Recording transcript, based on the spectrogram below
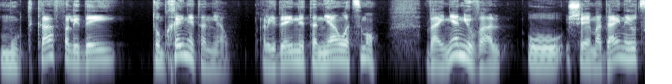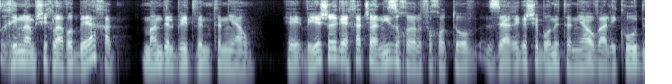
מותקף על ידי תומכי נתניהו, על ידי נתניהו עצמו. והעניין, יובל, הוא שהם עדיין היו צריכים להמשיך לעבוד ביחד, מנדלבליט ונתניהו. אה, ויש רגע אחד שאני זוכר לפחות טוב, זה הרגע שבו נתניהו והליכוד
